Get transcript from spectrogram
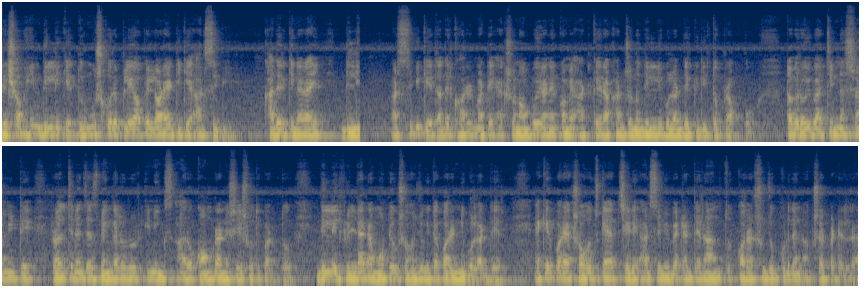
ঋষভহীন দিল্লিকে দুর্মুষ করে প্লে অফের লড়াই টিকে আরসিবি খাদের কিনারায় দিল্লি। আরসিবিকে তাদের ঘরের মাঠে একশো নব্বই রানের কমে আটকে রাখার জন্য দিল্লি বোলারদের কৃতিত্ব প্রাপ্য। তবে রবিবার চিন্নাস্বামীতে রয়্যাল চ্যালেঞ্জার্স বেঙ্গালুরুর ইনিংস আরও কম রানে শেষ হতে পারত। দিল্লির ফিল্ডাররা মোটেও সহযোগিতা করেননি বোলারদের। একের পর এক সহজ ক্যাচ ছেড়ে আরসিবি ব্যাটারদের রান করার সুযোগ করে দেন অক্ষর প্যাটেলরা।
